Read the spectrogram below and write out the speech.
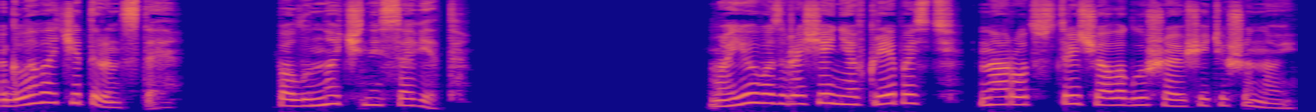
Глава 14. Полуночный совет. Мое возвращение в крепость народ встречал оглушающей тишиной.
